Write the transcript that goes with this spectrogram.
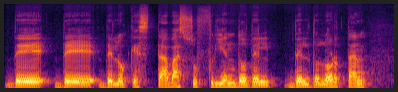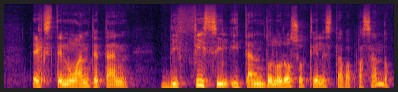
de, de, lo que estaba sufriendo, del, del dolor tan extenuante, tan difícil y tan doloroso que él estaba pasando.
